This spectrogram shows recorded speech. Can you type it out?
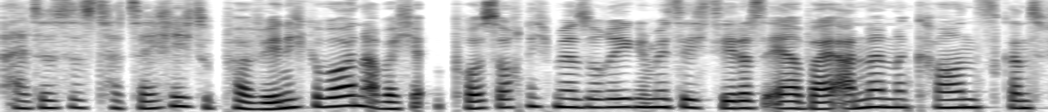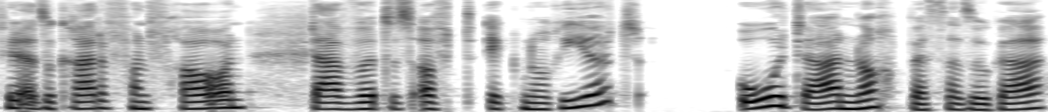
Also es ist tatsächlich super wenig geworden, aber ich poste auch nicht mehr so regelmäßig. Ich sehe das eher bei anderen Accounts ganz viel, also gerade von Frauen. Da wird es oft ignoriert. Oder noch besser sogar,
